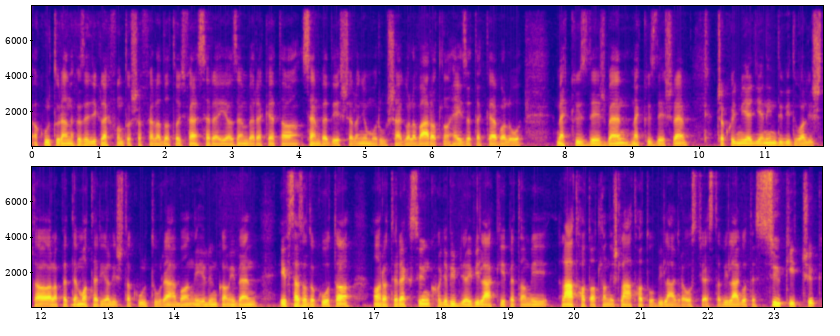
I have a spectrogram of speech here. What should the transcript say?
A kultúrának az egyik legfontosabb feladata, hogy felszerelje az embereket a szenvedéssel, a nyomorúsággal, a váratlan helyzetekkel való megküzdésben, megküzdésre, csak hogy mi egy ilyen individualista, alapvetően materialista kultúrában élünk, amiben évszázadok óta arra törekszünk, hogy a bibliai világképet, ami láthatatlan és látható világra osztja ezt a világot, ezt szűkítsük,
